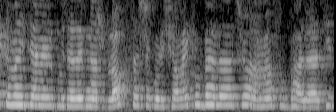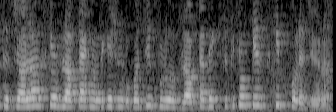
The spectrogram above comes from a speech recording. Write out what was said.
Back to my channel Puja Debnath blogs আশা করি সবাই খুব ভালো আছো আর আমরাও খুব ভালো আছি। তো চলো আজকে ব্লগটা এখন থেকে শুরু করছি। পুরো ব্লগটা দেখতে থেকেও কেউ স্কিপ করেছিও না।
